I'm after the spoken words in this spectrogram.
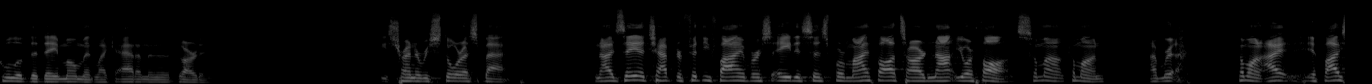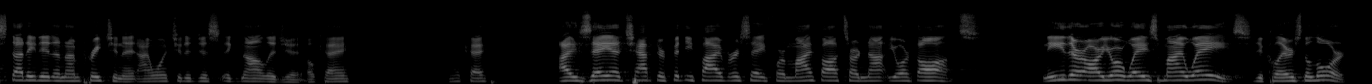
cool of the day moment like Adam in the garden. He's trying to restore us back. In Isaiah chapter 55, verse 8, it says, For my thoughts are not your thoughts. Come on, come on. I'm re- come on. I if I studied it and I'm preaching it, I want you to just acknowledge it, okay? Okay. Isaiah chapter 55, verse 8, For my thoughts are not your thoughts, neither are your ways my ways, declares the Lord.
